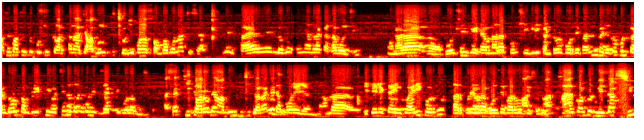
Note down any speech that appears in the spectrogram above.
আশেপাশে তো প্রচুর কারখানা আছে আগুন কি ছড়িয়ে পড়ার সম্ভাবনা আছে স্যার? ফায়ারের লোকের সঙ্গে আমরা কথা বলছি। ওনারা বলছেন যে এটা ওনারা খুব শীঘ্রই কন্ট্রোল করতে পারবেন বা যতক্ষণ কন্ট্রোল কমপ্লিটলি হচ্ছে না ততক্ষণ এক্স্যাক্টলি বলা মুশকিল। আচ্ছা কি কারণে আগুন কিছু জানা এটা পরে যান আমরা ডিটেল একটা ইনকোয়ারি করব তারপরে আমরা বলতে পারব ফায়ার কন্ট্রোল মেজার ছিল?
